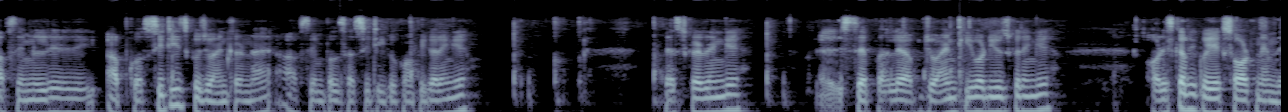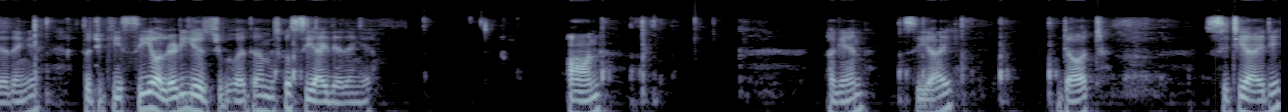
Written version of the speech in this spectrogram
आप सिमिलरली आपको सिटीज़ को ज्वाइन करना है। आप सिंपल सा सिटी को कॉपी करेंगे पेस्ट कर देंगे। इससे पहले आप ज्वाइन कीवर्ड यूज़ करेंगे और इसका भी कोई एक शॉर्ट नेम दे देंगे। तो चूँकि सी ऑलरेडी यूज़ हुआ तो हम इसको सी आई दे देंगे। On again C I dot city I uh,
